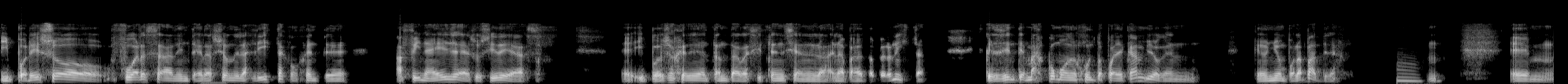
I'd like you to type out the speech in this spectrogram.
y por eso fuerza la integración de las listas con gente afín a ella y a sus ideas. Eh, y por eso genera tanta resistencia en, el aparato peronista, que se siente más cómodo en Juntos por el Cambio que en, Unión por la Patria. Mm. ¿Mm? Em,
